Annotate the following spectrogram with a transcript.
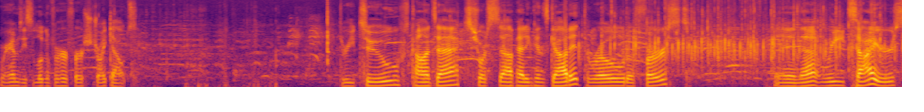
Ramsey's looking for her first strikeout. 3 2, contact. Shortstop Headington's got it. Throw to first. And that retires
